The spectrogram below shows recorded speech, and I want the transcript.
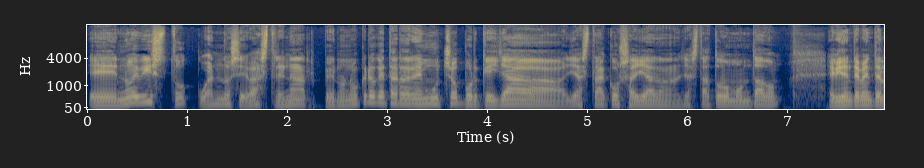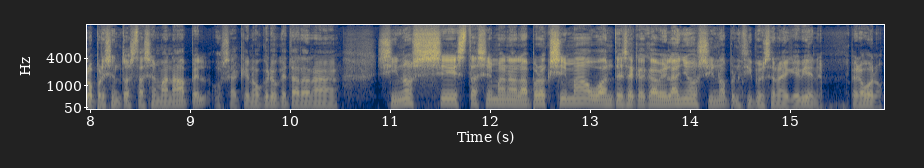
Eh, no he visto cuándo se va a estrenar, pero no creo que tardaré mucho porque ya, ya está cosa, ya, ya está todo montado. Evidentemente lo presentó esta semana Apple, o sea que no creo que tardará, si no sé esta semana la próxima o antes de que acabe el año, si no a principios del año que viene. Pero bueno,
